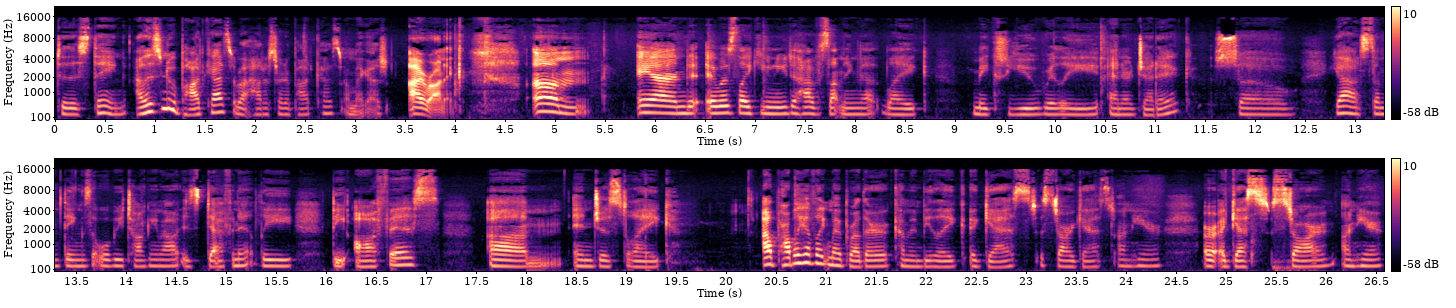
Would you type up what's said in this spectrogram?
to this thing. I listened to a podcast about how to start a podcast. Oh my gosh, ironic. Um and it was like you need to have something that like makes you really energetic. So, yeah, some things that we'll be talking about is definitely The Office um, and just like I'll probably have like my brother come and be like a guest, a star guest on here, or a guest star on here.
